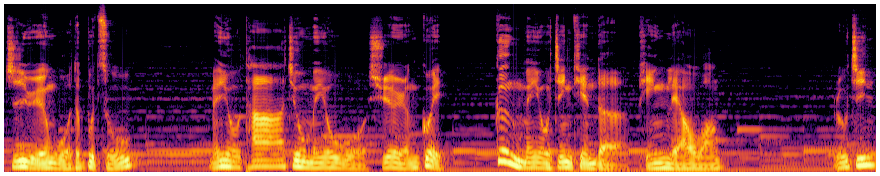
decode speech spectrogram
支援我的不足。没有他，就没有我薛仁贵，更没有今天的平辽王。如今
